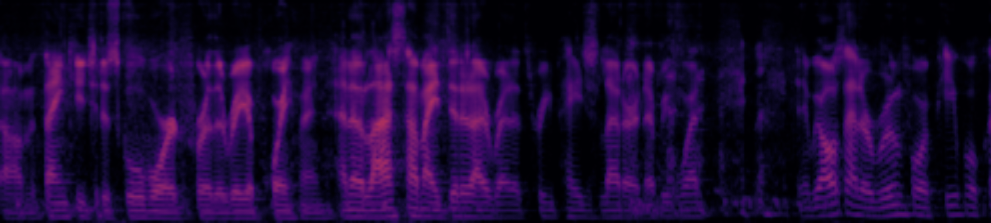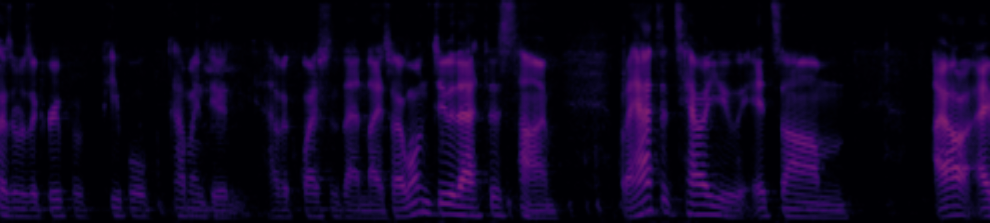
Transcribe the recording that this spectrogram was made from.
um, thank you to the school board for the reappointment. I know last time I did it, I read a three-page letter and everyone, and we also had a room full of people because there was a group of people coming to have a questions that night. So I won't do that this time. But I have to tell you, it's, um, I, I,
